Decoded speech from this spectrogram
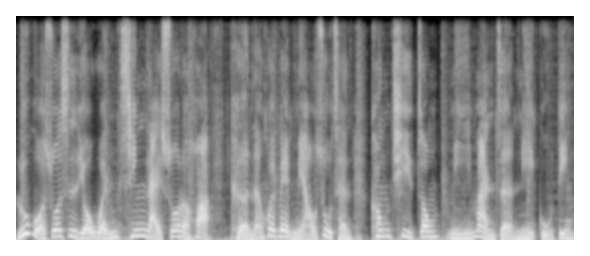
如果说是由文青来说的话，可能会被描述成空气中弥漫着尼古丁；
